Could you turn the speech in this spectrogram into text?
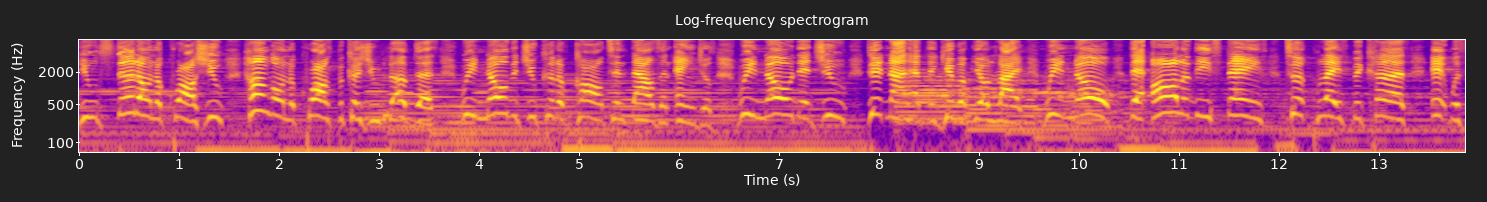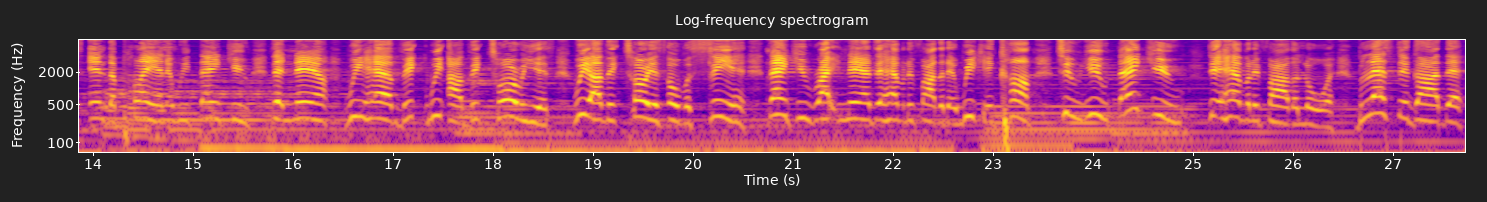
You stood on the cross. You hung on the cross because you loved us. We know that you could have called 10,000 angels. We know that you did not have to give up your life. We know that all of these things took place because it was in the plan. And we thank you that now we have we are victorious. We are victorious over sin. Thank you right now, to Heavenly Father, that we can come to you. Thank you dear Heavenly Father, Lord. Bless, dear God, that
